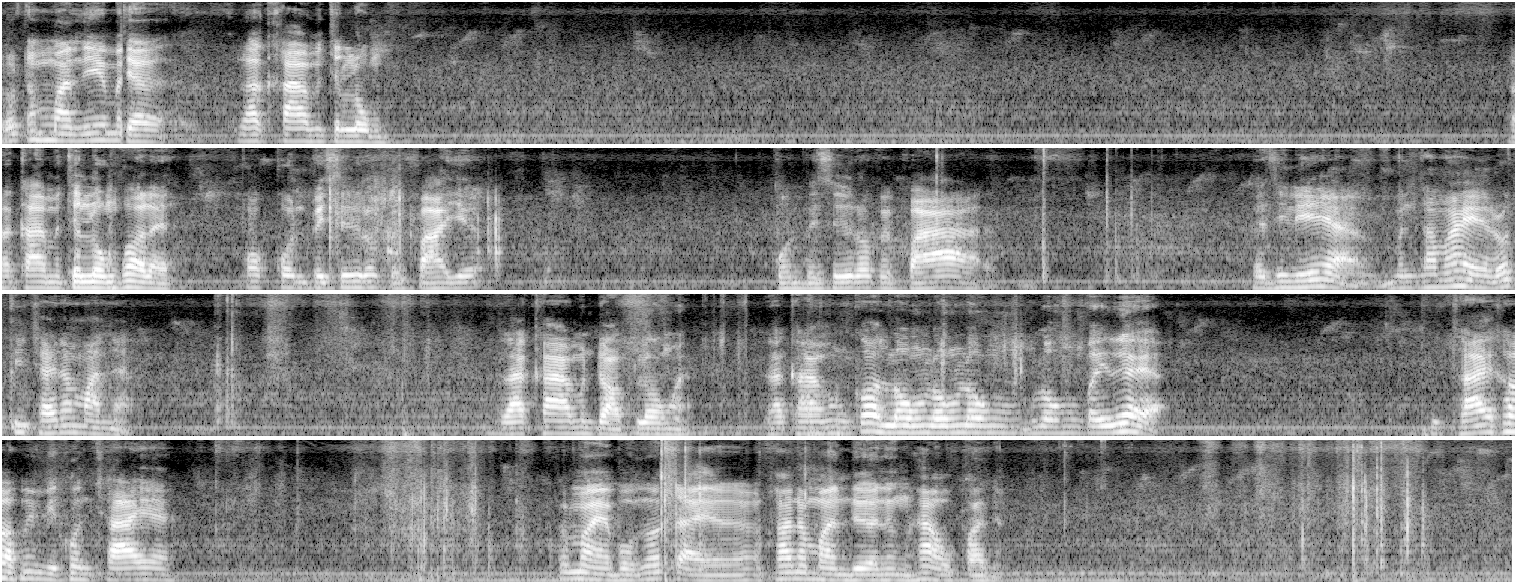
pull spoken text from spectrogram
รถน้ำมันนี้มันจะราคามันจะลง ราคามันจะลงเพราะอะไร เพราะคนไปซื้อรถไฟฟ้าเยอะ คนไปซื้อรถไฟฟ้า แต่ทีนี้เนี่ยมันทำให้รถที่ใช้น้ำมันเนี่ยราคามันดรอปลงอะ ราคามันก็ลงลงลงลงไปเรื่อยอะ สุดท้ายก็ไม่มีคนใช้อะทำไมผมต้องจ่ายค่าน้ำมันเดือนหนึ่งห้าหกพัน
